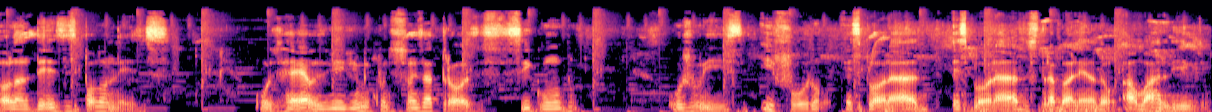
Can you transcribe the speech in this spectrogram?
holandeses e poloneses. Os réus viviam em condições atrozes, segundo o juiz e foram explorados, explorados trabalhando ao ar livre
